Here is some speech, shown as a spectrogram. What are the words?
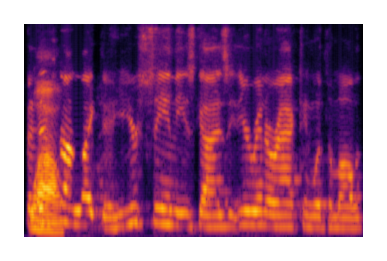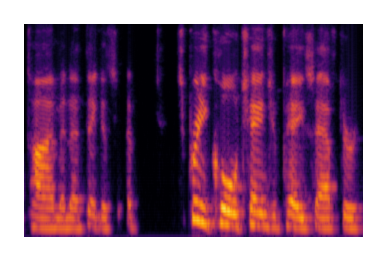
but Wow. it's not like that. You're seeing these guys, you're interacting with them all the time, and I think it's it's pretty cool change of pace after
